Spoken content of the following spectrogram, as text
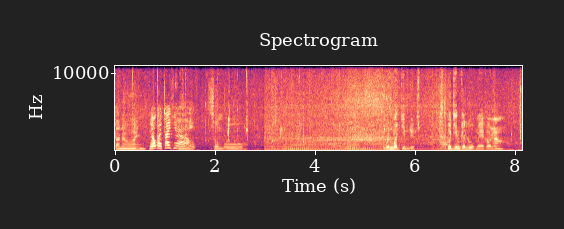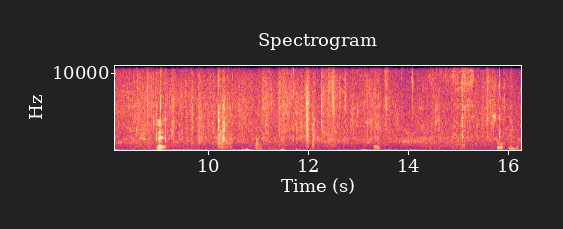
ตาน้อยเดี๋ยวไก่ใต้ขี้ไหนนี่ส้มโอ เหมือนว่ากินดิว่ากินกับลูกแม่เขานั่งเออสู้นี่อยู่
